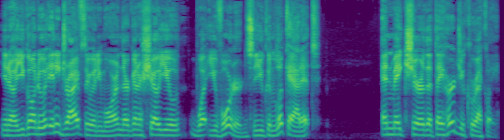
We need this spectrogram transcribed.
you know, you go into any drive through anymore and they're going to show you what you've ordered. So you can look at it and make sure that they heard you correctly.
